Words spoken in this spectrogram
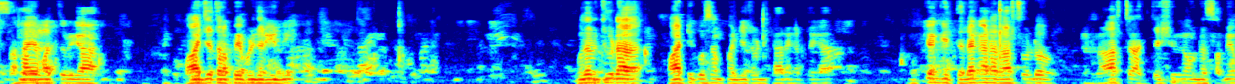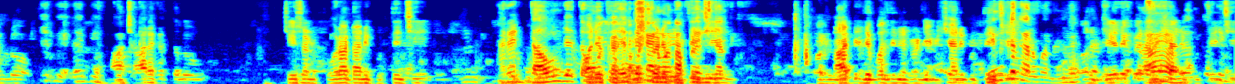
సహాయ మంత్రులుగా బాధ్యతలు అప్పగించడం జరిగింది. మొదటి చూడ కూడా పార్టీ కోసం పనిచేటువంటి కార్యకర్తగా ముఖ్యంగా తెలంగాణ రాష్ట్రంలో రాష్ట్ర అధ్యక్షుడిగా ఉన్న సమయంలో మా కార్యకర్తలు చేసిన పోరాటాన్ని గుర్తించి వారి లాఠీ దెబ్బలు తిన్నటువంటి విషయాన్ని గుర్తించి వారు జైలుకు వెళ్ళిన విషయాన్ని గుర్తించి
